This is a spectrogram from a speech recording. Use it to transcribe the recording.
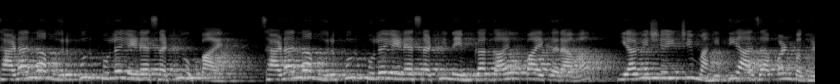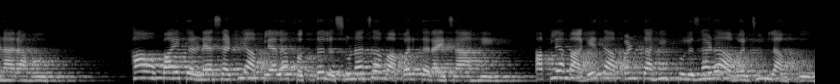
झाडांना भरपूर फुलं येण्यासाठी उपाय. झाडांना भरपूर फुलं येण्यासाठी नेमका काय उपाय करावा याविषयीची माहिती आज आपण बघणार आहोत. हा उपाय करण्यासाठी आपल्याला फक्त लसूणाचा वापर करायचा आहे. आपल्या बागेत आपण काही फुलझाडं आवर्जून लावतो.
